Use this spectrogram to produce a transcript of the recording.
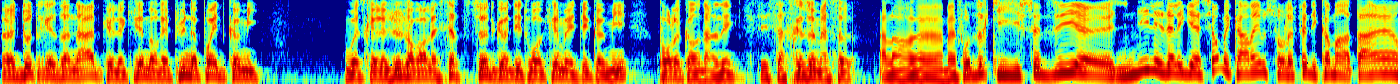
un doute raisonnable que le crime aurait pu ne pas être commis? Ou est-ce que le juge va avoir la certitude qu'un des trois crimes a été commis pour le condamner? Ça se résume à ça. là. Alors, il ben, faut dire qu'il se dit euh, ni les allégations, mais quand même sur le fait des commentaires,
